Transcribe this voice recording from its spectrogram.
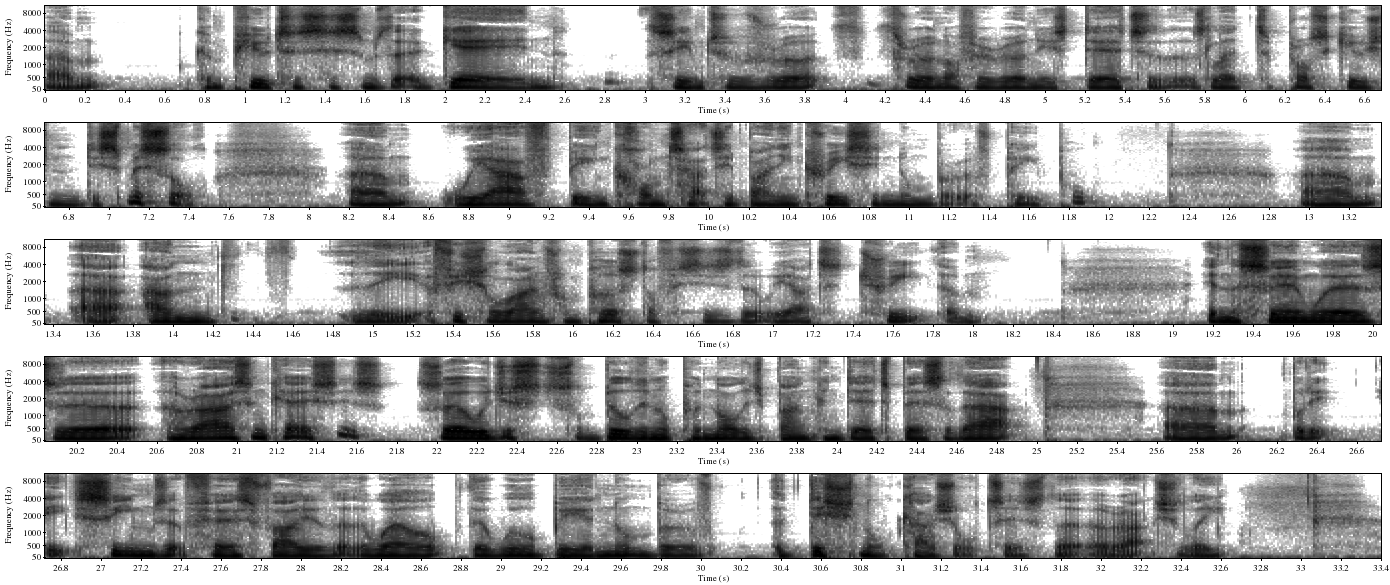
um, computer systems that again seem to have thrown off erroneous data that has led to prosecution and dismissal. Um, we have been contacted by an increasing number of people. Um, uh, and the official line from post offices that we are to treat them in the same way as uh, Horizon cases. So we're just sort of building up a knowledge bank and database of that. Um, but it, it seems at face value that there will, there will be a number of additional casualties that are actually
